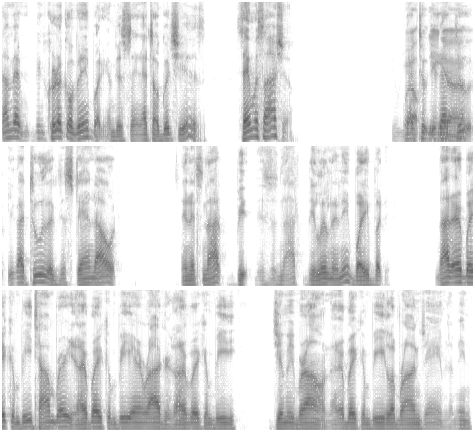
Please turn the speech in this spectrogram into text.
I'm not being critical of anybody. I'm just saying that's how good she is. Same with Sasha. You Well, got two. You the, got uh, two. You got two that just stand out, and it's not be, this is not belittling anybody, but not everybody can be Tom Brady. Not everybody can be Aaron Rodgers. Not everybody can be Jimmy Brown. Not everybody can be LeBron James. I mean,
